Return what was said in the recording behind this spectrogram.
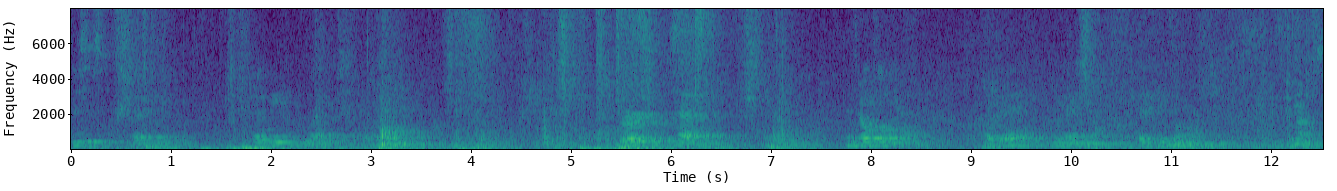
this is heavy, heavy, light. First, heavy. And don't look at it. Okay? Have, thank you so much. Yes.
